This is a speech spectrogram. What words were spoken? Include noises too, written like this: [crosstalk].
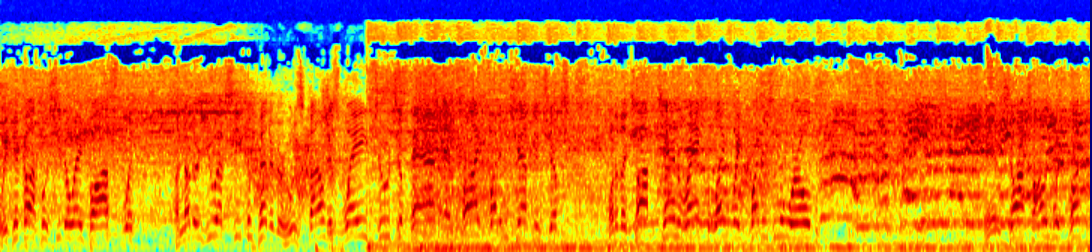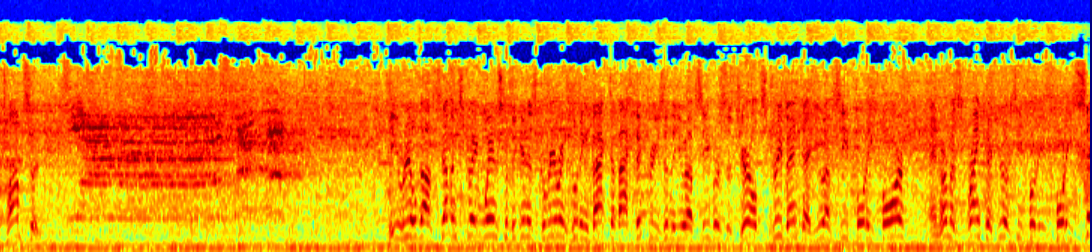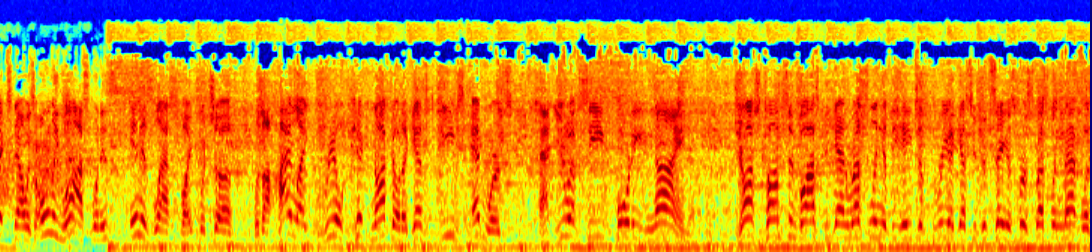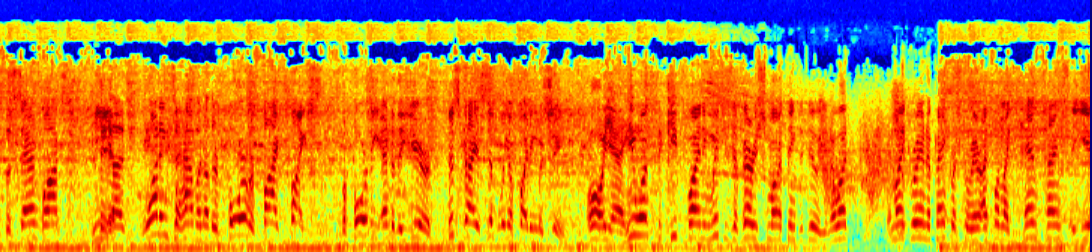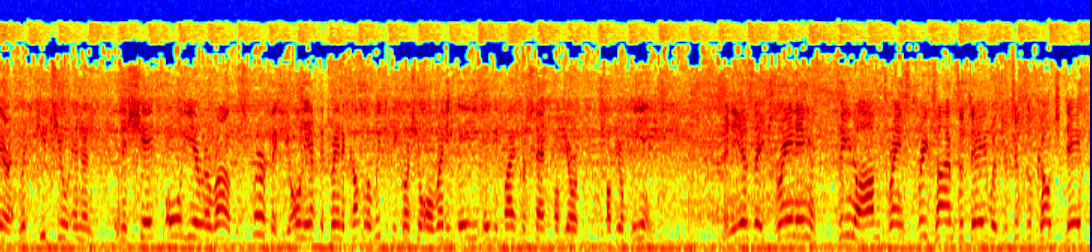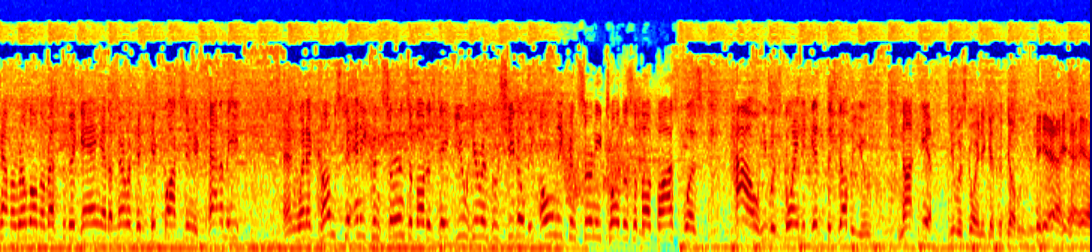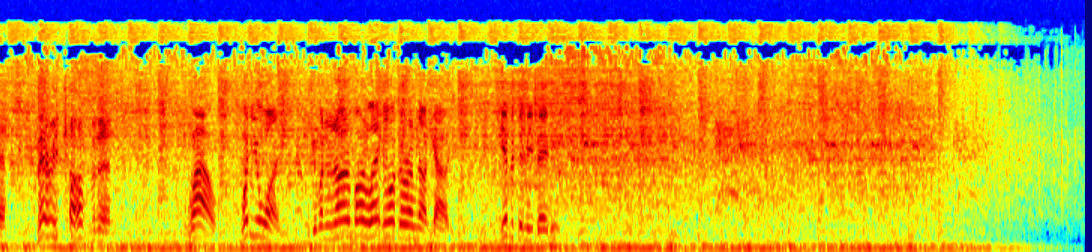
We kick off Bushido 8 Boss with another UFC competitor who's found his way to Japan and Pride Fighting Championships. One of the top 10 ranked lightweight fighters in the world. And Josh Hollywood Punk Thomson. He reeled off seven straight wins to begin his career, including back-to-back victories in the UFC versus Gerald Strebendt at UFC 44 and Hermes França at UFC 40, 46. Now his only loss when his, in his last fight, which uh, was a highlight reel kick knockout against Yves Edwards at UFC 49. Josh Thomson Boss began wrestling at the age of three. I guess you could say his first wrestling mat was the sandbox. He is wanting to have another four or five fights before the end of the year. This guy is simply a fighting machine. Oh, yeah. He wants to keep fighting, which is a very smart thing to do. You know what? In my career, in the Pancrase career, I fought like 10 times a year, which keeps you in, an, in a shape all year around. It's perfect. You only have to train a couple of weeks because you're already 80, 85% of your, of your being. And he is a training phenom, trains three times a day with jiu-jitsu coach Dave Camarillo and the rest of the gang at American Kickboxing Academy. And when it comes to any concerns about his debut here in Bushido, the only concern he told us about Boss was how he was going to get the W, not if he was going to get the W. [laughs] Yeah, yeah, yeah. Very confident. Wow. What do you want? You want an armbar, leg lock, or a knockout? Give it to me, baby.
